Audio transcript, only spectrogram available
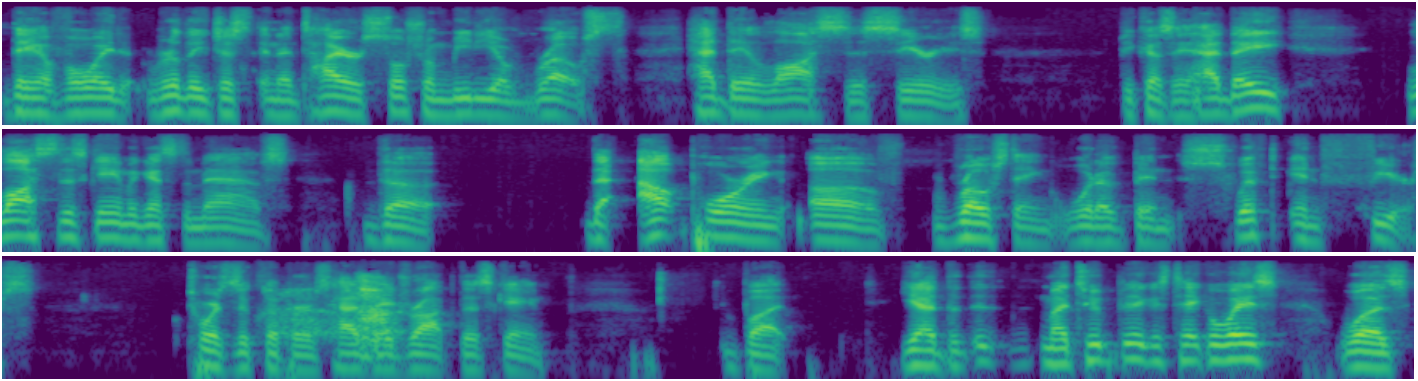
they avoid really just an entire social media roast had they lost this series because had they lost this game against the Mavs, the the outpouring of roasting would have been swift and fierce towards the Clippers had they dropped this game. But yeah, the, my two biggest takeaways was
